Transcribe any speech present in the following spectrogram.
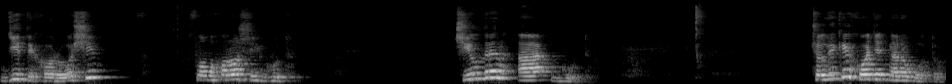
Діти хороші. Слово хороший good. Children are good. Чоловіки ходять на роботу.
